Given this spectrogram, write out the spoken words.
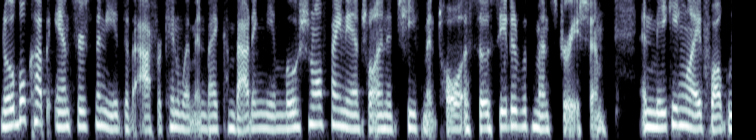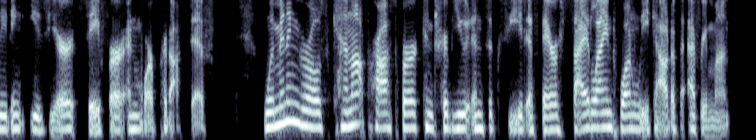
Noble Cup answers the needs of African women by combating the emotional, financial, and achievement toll associated with menstruation and making life while bleeding easier, safer, and more productive. Women and girls cannot prosper, contribute, and succeed if they are sidelined one week out of every month.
